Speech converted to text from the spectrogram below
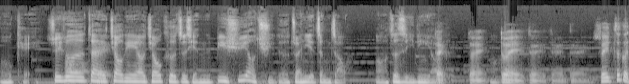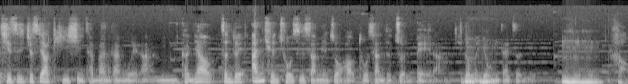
OK，所以说在教练要教课之前，必须要取得专业证照啊，这是一定要。对对对对对对，所以这个其实就是要提醒承办单位啦，你可能要针对安全措施上面做好妥善的准备啦。其实我们用意在这里。嗯嗯嗯，好。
